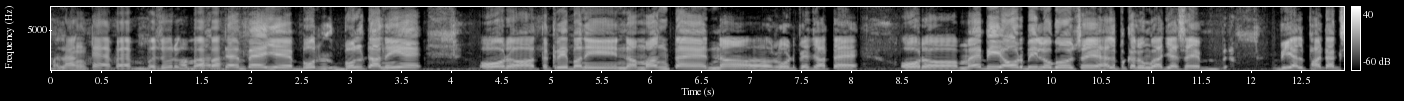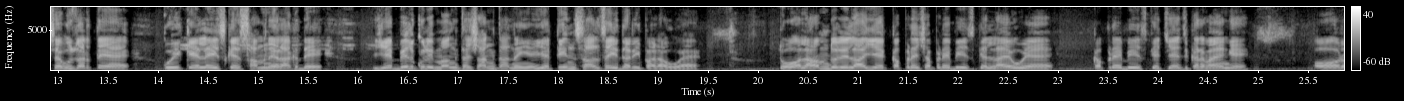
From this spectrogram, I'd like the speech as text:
मलंग टैप है बुज़ुर्ग हाँ, बाबा। टैप है ये बोल बोलता नहीं है और तकरीबन ही ना माँगता है ना रोड पे जाता है। और मैं भी और भी लोगों से हेल्प करूँगा जैसे बी एल फाटक से गुज़रते हैं कोई केले इसके सामने रख दे ये बिल्कुल ही मंगता शंगता नहीं है। ये तीन साल से इधर ही पड़ा हुआ है। तो अल्हम्दुलिल्लाह ये कपड़े शपड़े भी इसके लाए हुए हैं कपड़े भी इसके चेंज करवाएँगे। और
